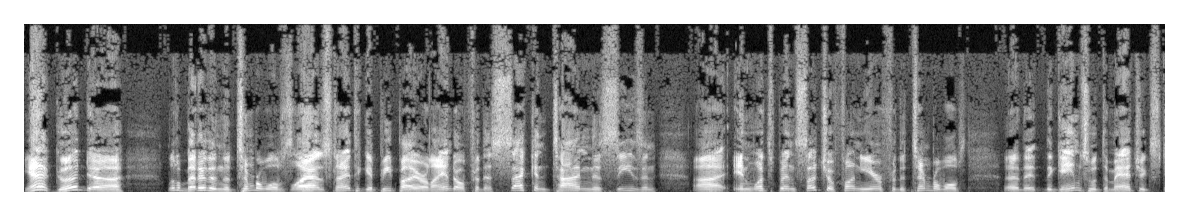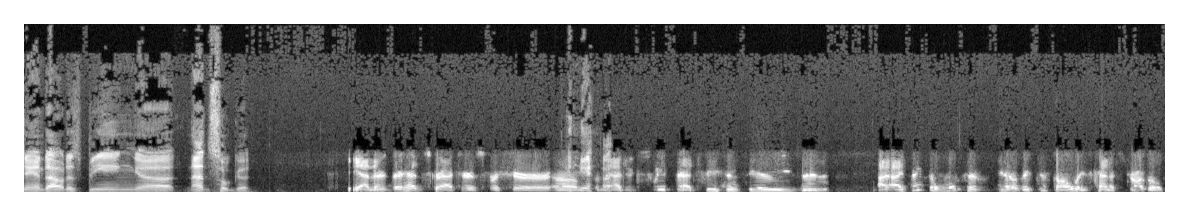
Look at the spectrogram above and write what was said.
Yeah, good. Uh, a little better than the Timberwolves last night to get beat by Orlando for the second time this season uh, in what's been such a fun year for the Timberwolves. Uh, the, the, games with the Magic stand out as being uh, not so good. Yeah, they're, they're head scratchers for sure. Um, yeah. The Magic sweep that season series, and I, I think the Wolves have, you know, they've just always kind of struggled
